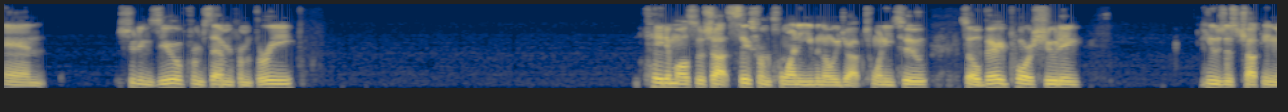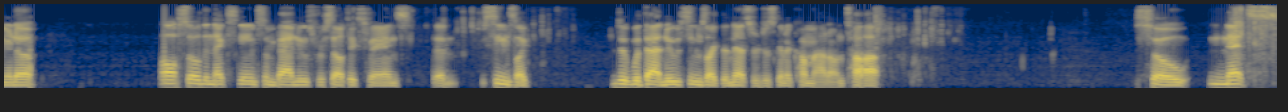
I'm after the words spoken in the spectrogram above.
and shooting 0 from 7 from 3. Tatum also shot 6 from 20, even though he dropped 22. So very poor shooting. He was just chucking it up. Also, the next game, some bad news for Celtics fans. That seems like, with that news, seems like the Nets are just going to come out on top. So, Nets,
